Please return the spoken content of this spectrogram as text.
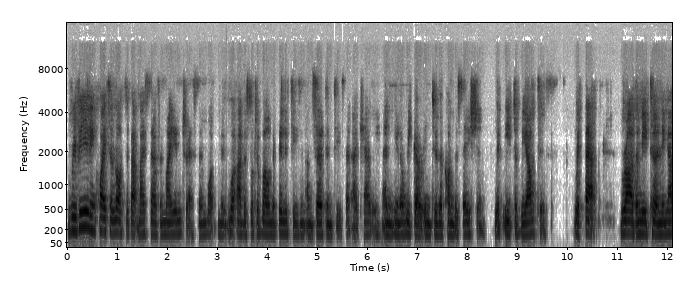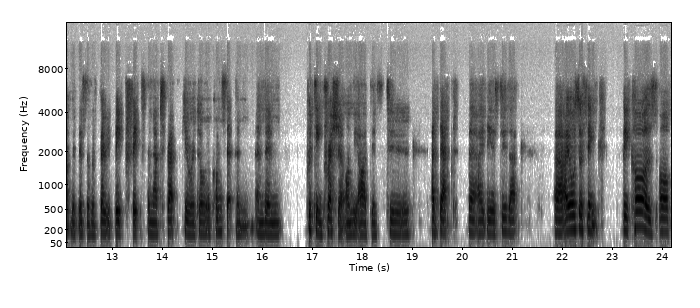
revealing quite a lot about myself and my interests and what what are the sort of vulnerabilities and uncertainties that I carry. And you know, we go into the conversation with each of the artists with that, rather me turning up with this of very big, fixed and abstract curatorial concept and and then putting pressure on the artist to adapt their ideas to that. Uh, I also think because of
